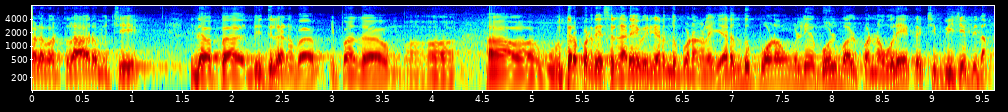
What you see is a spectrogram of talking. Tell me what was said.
கலவரத்தில் ஆரம்பித்து இந்த இப்போ இதில் நம்ம இப்போ அந்த உத்தரப்பிரதேசத்தில் நிறைய பேர் இறந்து போனாங்களே. இறந்து போனவங்களே கோல்மால் பண்ண ஒரே கட்சி பிஜேபி தான்.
